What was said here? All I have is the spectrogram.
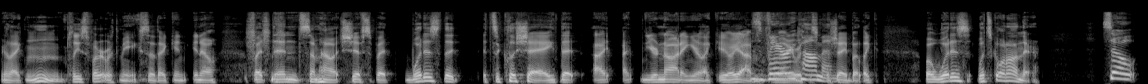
You're like, mm, please flirt with me so they can, you know, but then somehow it shifts. But what is the it's a cliche that I, I you're nodding. You're like, oh yeah, I'm it's very with common. this cliche, but like, but what is what's going on there? So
